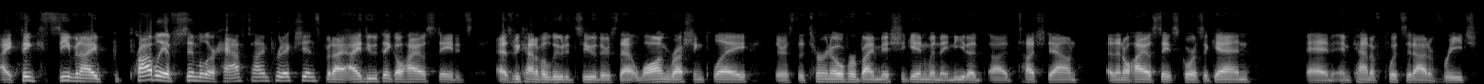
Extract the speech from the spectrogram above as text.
I think Steve and I probably have similar halftime predictions, but I, I, do think Ohio State, it's as we kind of alluded to, there's that long rushing play. There's the turnover by Michigan when they need a, a touchdown, and then Ohio State scores again and and kind of puts it out of reach.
